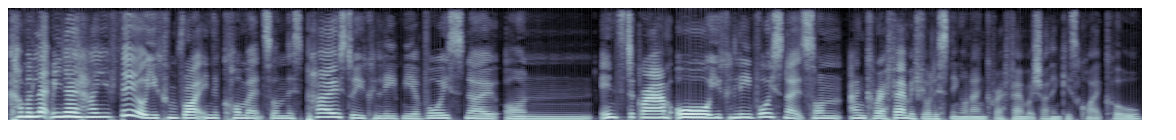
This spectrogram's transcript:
come and let me know how you feel. You can write in the comments on this post, or you can leave me a voice note on Instagram, or you can leave voice notes on Anchor FM if you're listening on Anchor FM, which I think is quite cool.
